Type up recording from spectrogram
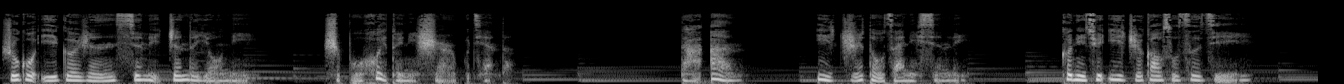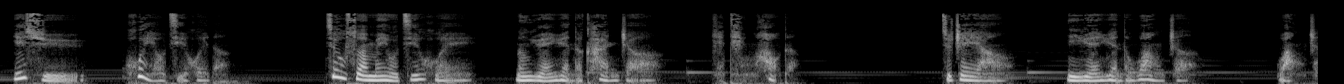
如果一个人心里真的有你，是不会对你视而不见的。一直都在你心里，可你却一直告诉自己，也许会有机会的。就算没有机会，能远远的看着，也挺好的。就这样，你远远的望着，望着，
